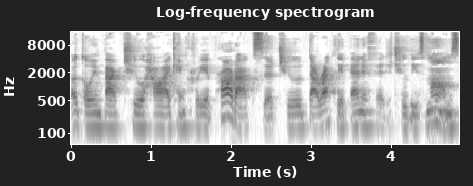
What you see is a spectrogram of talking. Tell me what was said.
uh, going back to how I can create products to directly benefit to these moms.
